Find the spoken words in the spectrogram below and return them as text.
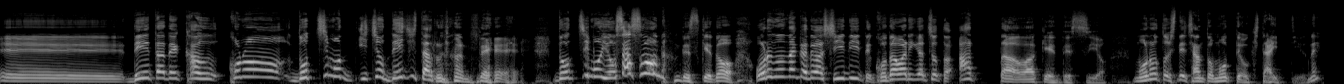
えー、データで買う。このどっちも一応デジタルなんで どっちも良さそうなんですけど俺の中では CD ってこだわりがちょっとあっったわけですよ。ものとしてちゃんと持っておきたいっていうね、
